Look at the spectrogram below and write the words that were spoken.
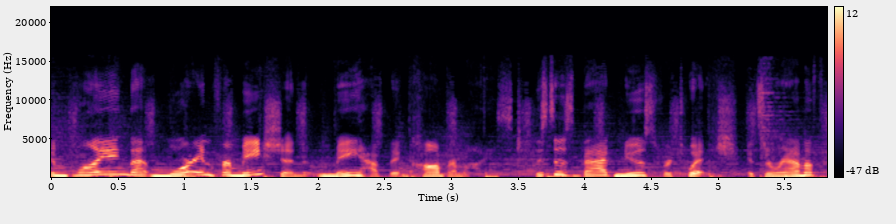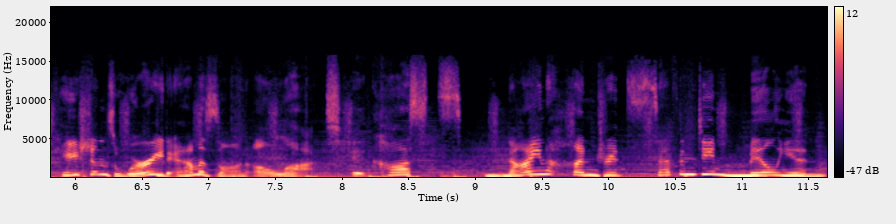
implying that more information may have been compromised. This is bad news for Twitch. Its ramifications worried Amazon a lot. It costs 970 million,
